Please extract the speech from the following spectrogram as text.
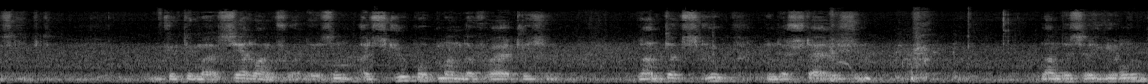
es gibt, könnte man sehr lang vorlesen, als Clubobmann der Freiheitlichen Landtagsclub in der steirischen Landesregierung,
